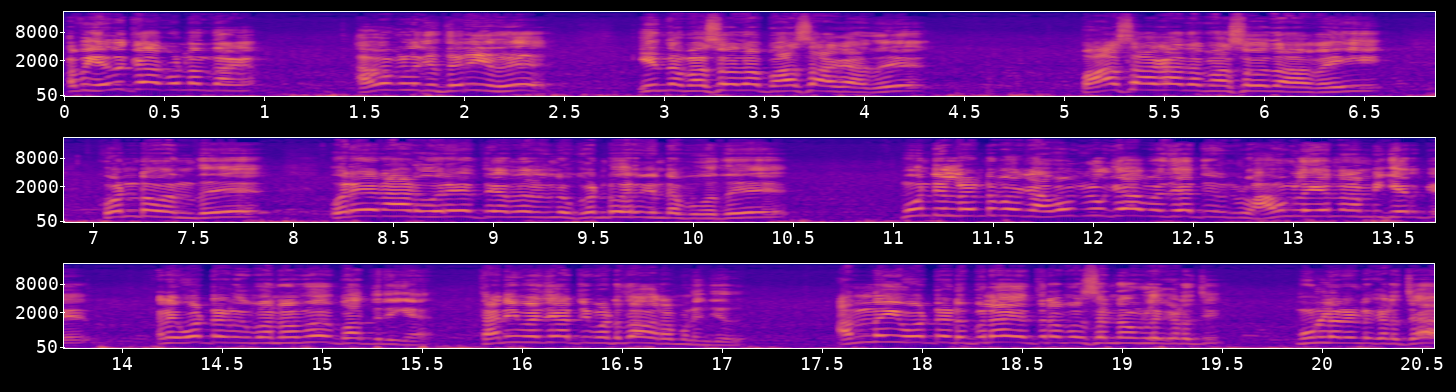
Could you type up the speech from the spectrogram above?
அப்போ எதுக்காக கொண்டு வந்தாங்க? அவங்களுக்கு தெரியுது இந்த மசோதா பாஸ் ஆகாது. பாஸ் ஆகாத மசோதாவை கொண்டு வந்து ஒரே நாடு ஒரே தேர்தல் என்று கொண்டு வருகின்ற போது மூன்றில் ரெண்டு பங்கு அவங்களுக்காக மெஜாரிட்டி இருக்கணும். அவங்களுக்கு என்ன நம்பிக்கை இருக்குது அன்றைக்கி ஓட்டெடுப்பு பண்ணும்போது பார்த்துட்டீங்க. தனி மெஜாரிட்டி மட்டும் தான் வர முடிஞ்சது. அன்னைக்கு ஓட்டெடுப்பில் எத்தனை பர்சன்ட் அவங்களுக்கு கிடச்சி? மூணில் ரெண்டு கிடச்சா?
